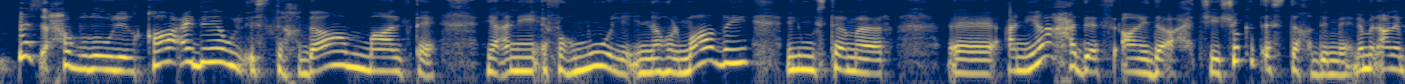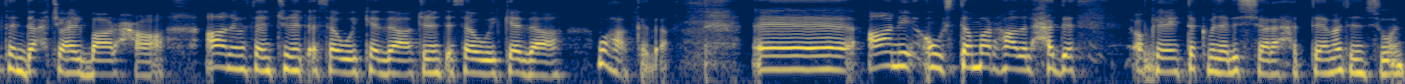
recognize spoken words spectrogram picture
بس حفظوا لي القاعدة والاستخدام مالته. يعني افهموا لي إنه الماضي المستمر. آه عن يا حدث أنا دا أحكي شو كنت أستخدمه؟ لما أنا مثلا دا أحكي هاي البارحة أنا مثلا كنت أسوي كذا كنت أسوي كذا وهكذا. آه اني واستمر هذا الحدث. okay تكملة للشرح حتى ما تنسون.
